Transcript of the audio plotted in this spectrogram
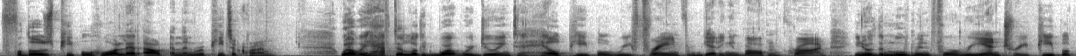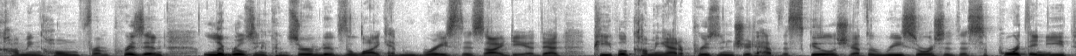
for those people who are let out and then repeat a crime? Well, we have to look at what we're doing to help people refrain from getting involved in crime. You know, the movement for reentry, people coming home from prison, liberals and conservatives alike have embraced this idea that people coming out of prison should have the skills, should have the resources, the support they need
